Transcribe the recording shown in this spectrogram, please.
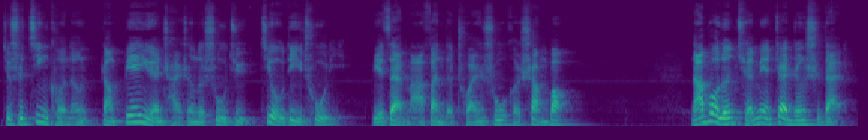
就是尽可能让边缘产生的数据就地处理，别再麻烦的传输和上报。拿破仑全面战争时代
